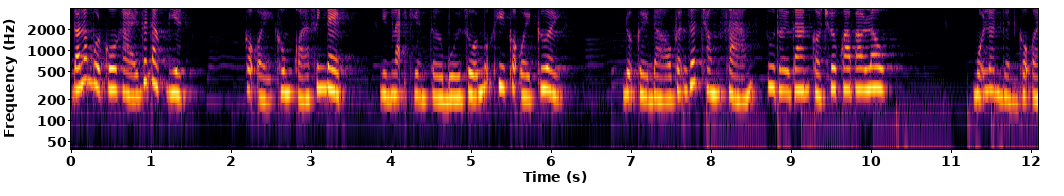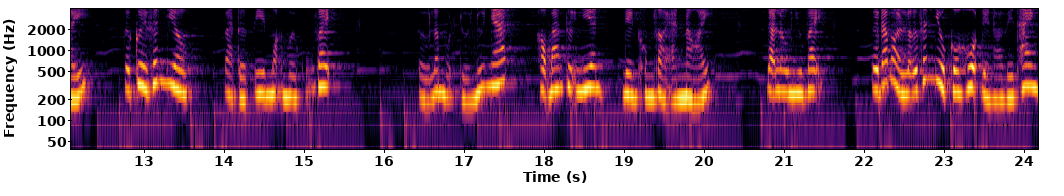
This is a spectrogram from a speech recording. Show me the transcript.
Đó là một cô gái rất đặc biệt. Cậu ấy không quá xinh đẹp, nhưng lại khiến tớ bối rối mỗi khi cậu ấy cười. Nụ cười đó vẫn rất trong sáng dù thời gian có trôi qua bao lâu. Mỗi lần gần cậu ấy, tớ cười rất nhiều và tớ tin mọi người cũng vậy. Tớ là một đứa nhút nhát, học ban tự nhiên nên không giỏi ăn nói. Đã lâu như vậy, tớ đã bỏ lỡ rất nhiều cơ hội để nói với Thanh.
